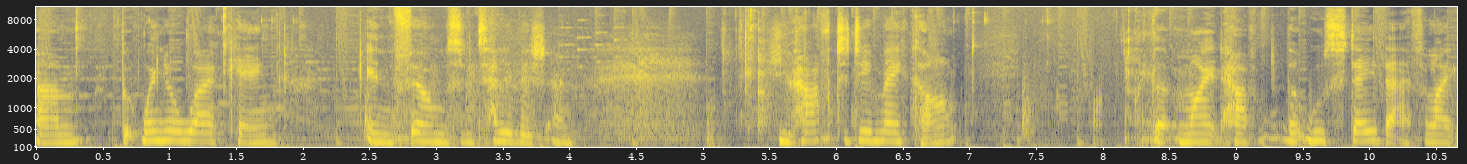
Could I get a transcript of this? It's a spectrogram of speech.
Um, but when you're working in films and television, you have to do makeup that might have that will stay there for like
